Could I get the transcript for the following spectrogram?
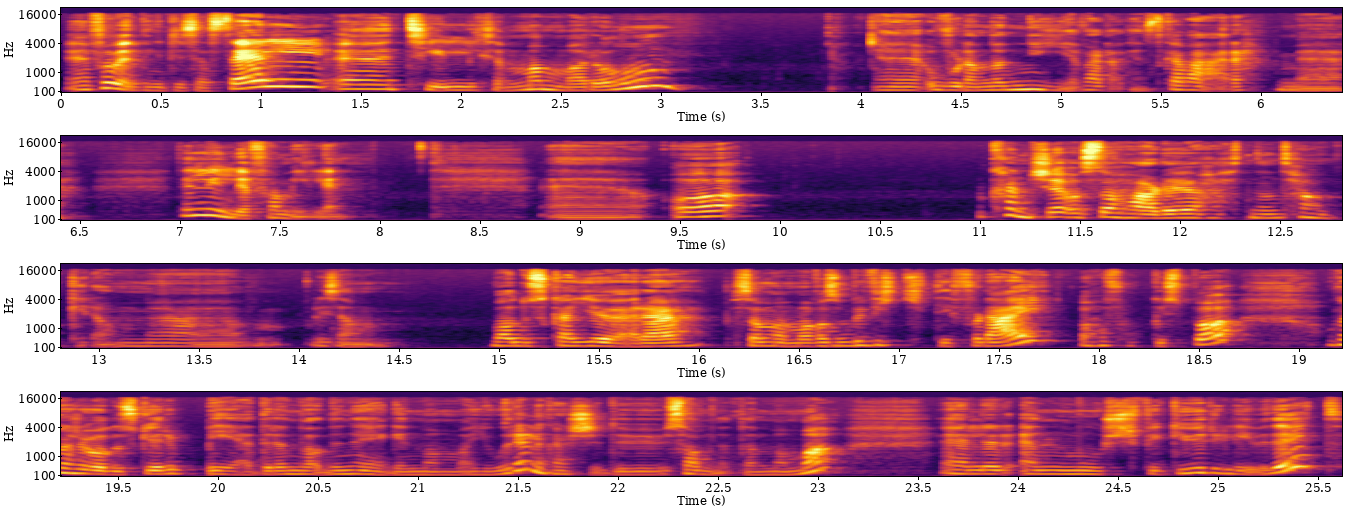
Eh, forventninger til seg selv, eh, til liksom, mammarollen. Og hvordan den nye hverdagen skal være med den lille familien. Og kanskje også har du hatt noen tanker om liksom, hva du skal gjøre som mamma, hva som blir viktig for deg å ha fokus på. Og kanskje hva du skal gjøre bedre enn hva din egen mamma gjorde. Eller kanskje du savnet en mamma eller en morsfigur i livet ditt.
